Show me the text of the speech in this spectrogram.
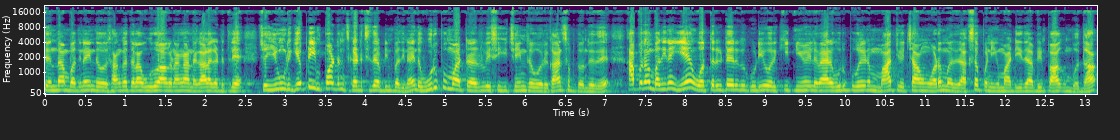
சேர்ந்து தான் பார்த்தீங்கன்னா இந்த சங்கத்தெல்லாம் உருவாகினாங்க அந்த காலகட்டத்திலே. ஸோ இவங்களுக்கு எப்படி இம்பார்ட்டன்ஸ் கிடச்சிது அப்படின்னு பார்த்தீங்கன்னா இந்த உறுப்பு மாற்று அறுவை சிகிச்சைன்ற ஒரு கான்செப்ட் வந்தது. அப்போ தான் பார்த்தீங்கன்னா ஏன் ஒருத்தர்கிட்ட இருக்கக்கூடிய ஒரு கிட்னியோ இல்லை வேறு உறுப்புகளையும் நம்ம மாற்றி வச்சு அவங்க உடம்பு அது அக்செப்ட் பண்ணிக்க மாட்டேங்குது அப்படின்னு பார்க்கும்போது தான்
